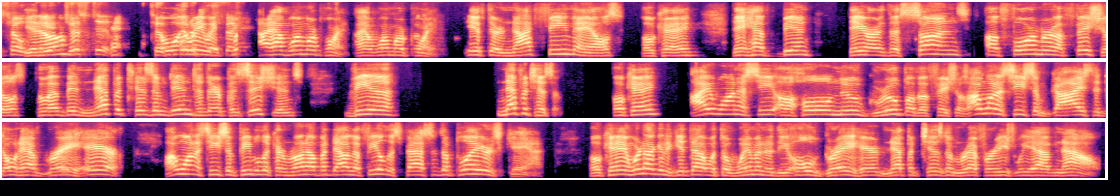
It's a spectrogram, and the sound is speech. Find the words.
So you know, just to, to oh, wait, wait, wait, I have one more point. I have one more point. Okay. If they're not females, okay, they have been. They are the sons of former officials who have been nepotismed into their positions via nepotism. Okay. I want to see a whole new group of officials. I want to see some guys that don't have gray hair. I want to see some people that can run up and down the field as fast as the players can. Okay. And we're not going to get that with the women or the old gray haired nepotism referees we have now.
